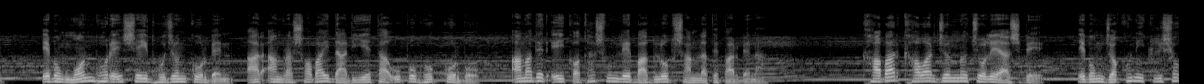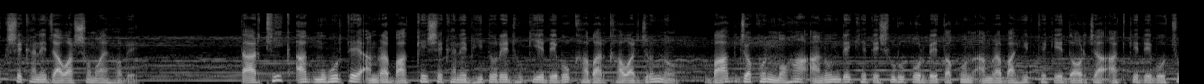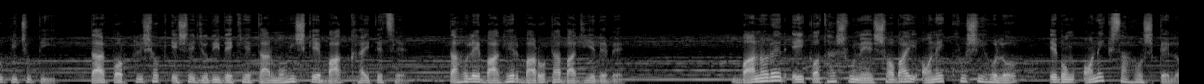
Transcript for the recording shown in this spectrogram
এবং মন ভরে সেই ভোজন করবেন আর আমরা সবাই দাঁড়িয়ে তা উপভোগ করব। আমাদের এই কথা শুনলে বাগলোভ সামলাতে পারবে না। খাবার খাওয়ার জন্য চলে আসবে। এবং যখনই কৃষক সেখানে যাওয়ার সময় হবে, তার ঠিক আগ মুহূর্তে আমরা বাঘকে সেখানে ভিতরে ঢুকিয়ে দেব খাবার খাওয়ার জন্য। বাঘ যখন মহা আনন্দে খেতে শুরু করবে তখন আমরা বাহির থেকে দরজা আটকে দেব চুপি চুপি। তারপর কৃষক এসে যদি দেখে তার মহিষকে বাঘ খাইতেছে, তাহলে বাঘের বারোটা বাজিয়ে দেবে। বানরের এই কথা শুনে সবাই অনেক খুশি হল এবং অনেক সাহস পেল।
